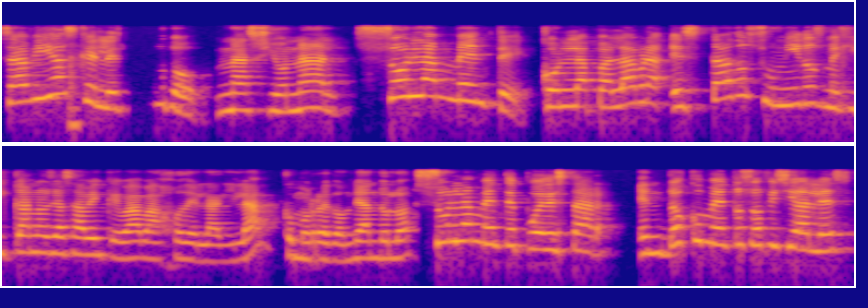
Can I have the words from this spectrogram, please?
¿Sabías que el escudo nacional solamente con la palabra Estados Unidos mexicanos, ya saben que va abajo del águila, como redondeándolo, solamente puede estar en documentos oficiales,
